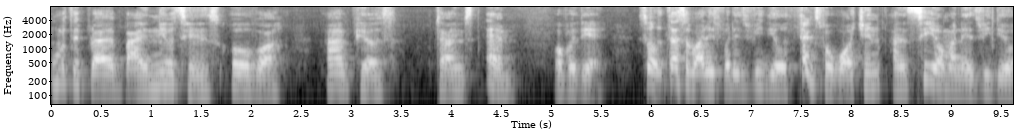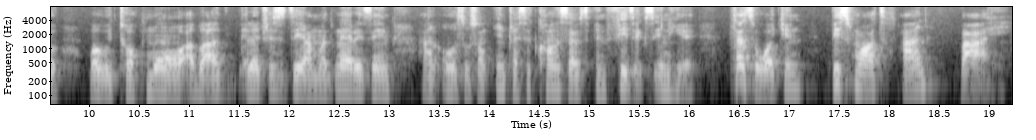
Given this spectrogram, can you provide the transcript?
multiplied by newtons over amperes times m over there. So that's about it for this video. Thanks for watching and see you on my next video where we talk more about electricity and magnetism and also some interesting concepts in physics in here. Thanks for watching. Be smart and bye.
